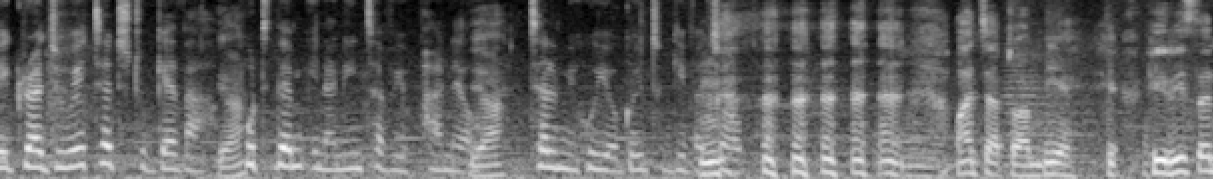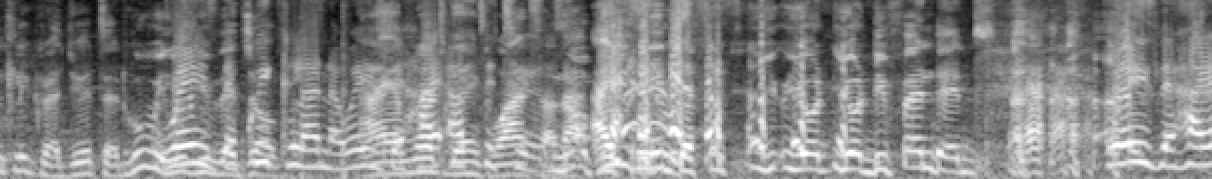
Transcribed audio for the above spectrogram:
They graduated together. Yeah. Put them in an interview panel. Yeah. Tell me who you're going to give a job. Wacha tuambie, he recently graduated. Who will Where you give the the, quick learner? Where is I the am high not going to answer? No, that. I plead the fifth. You- You're, you're defended. Where is the high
